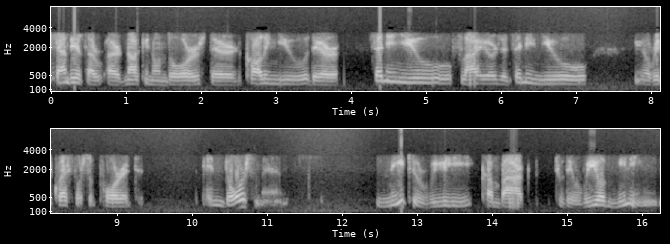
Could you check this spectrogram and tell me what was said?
candidates are, are knocking on doors, they're calling you, they're sending you flyers and sending you, you know, requests for support. Endorsements need to really come back to the real meaning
